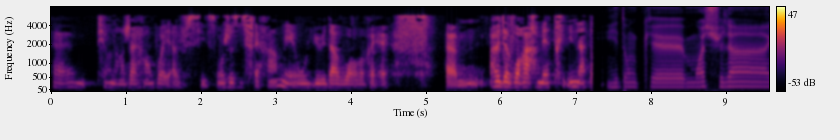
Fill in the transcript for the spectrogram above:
puis on en gère en voyage aussi. Ils sont juste différents, mais au lieu d'avoir un devoir à remettre inattendu et donc, euh, moi, je suis là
